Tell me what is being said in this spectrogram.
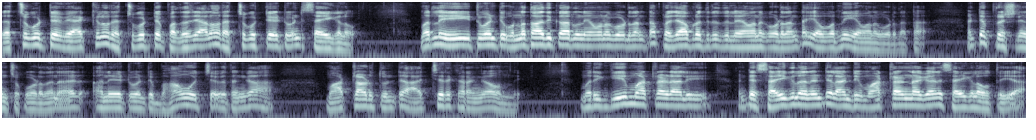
రెచ్చగొట్టే వ్యాఖ్యలు రెచ్చగొట్టే పదజాలం రెచ్చగొట్టేటువంటి సైగలు. మళ్ళీ ఇటువంటి ఉన్నతాధికారులను ఏమనకూడదంట ప్రజాప్రతినిధులు ఏమనకూడదంట ఎవరిని ఏమనకూడదట? అంటే ప్రశ్నించకూడదని అనేటువంటి భావం వచ్చే విధంగా మాట్లాడుతుంటే ఆశ్చర్యకరంగా ఉంది. మరి ఇంకేం మాట్లాడాలి? అంటే సైగులు అని అంటే ఇలాంటివి మాట్లాడినా కానీ సైగులు అవుతాయా?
